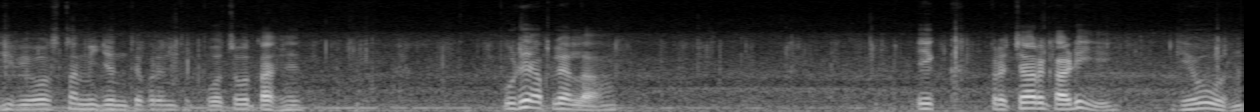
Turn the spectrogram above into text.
ही व्यवस्था मी जनतेपर्यंत पोहोचवत आहे. पुढे आपल्याला एक प्रचार गाडी घेऊन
